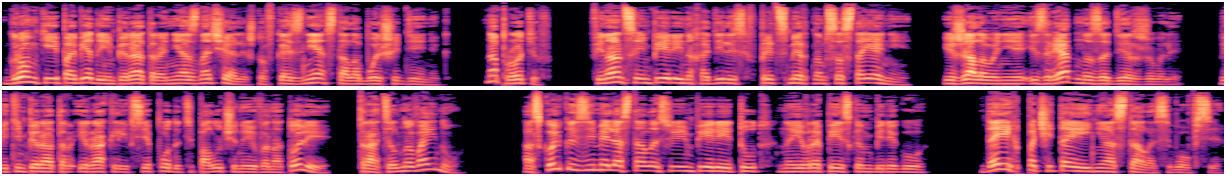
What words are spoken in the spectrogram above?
Громкие победы императора не означали, что в казне стало больше денег. Напротив, финансы империи находились в предсмертном состоянии, и жалования изрядно задерживали ведь император Ираклий все подати, полученные в Анатолии, тратил на войну. А сколько земель осталось у империи тут, на европейском берегу? Да их, почитай, и не осталось вовсе.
